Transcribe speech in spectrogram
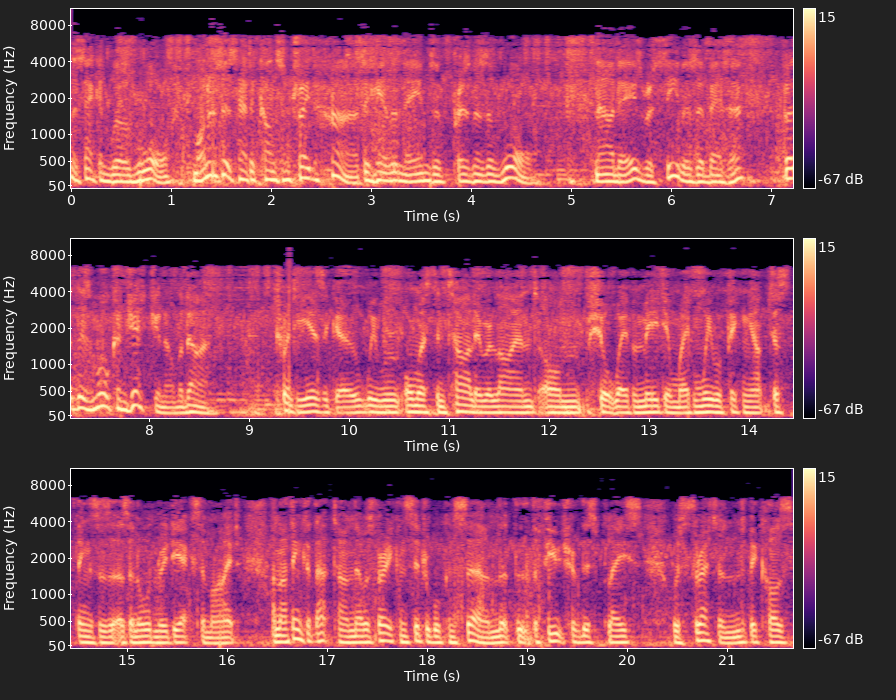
the Second World War, monitors had to concentrate hard to hear the names of prisoners of war. Nowadays, receivers are better, but there's more congestion on the dial. 20 years ago, we were almost entirely reliant on shortwave and medium wave, and we were picking up just things as, as an ordinary DXer might. And I think at that time there was very considerable concern that the, the future of this place was threatened because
